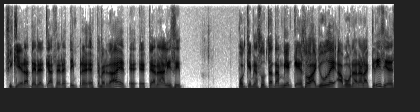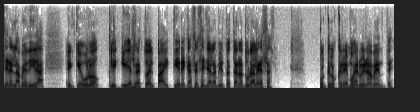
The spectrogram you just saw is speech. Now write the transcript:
siquiera tener que hacer este, este ¿verdad? E, e, este, análisis, porque me asusta también que eso ayude a abonar a la crisis, es decir, en la medida en que uno y, y el resto del país tiene que hacer señalamiento de esta naturaleza, porque los creemos genuinamente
